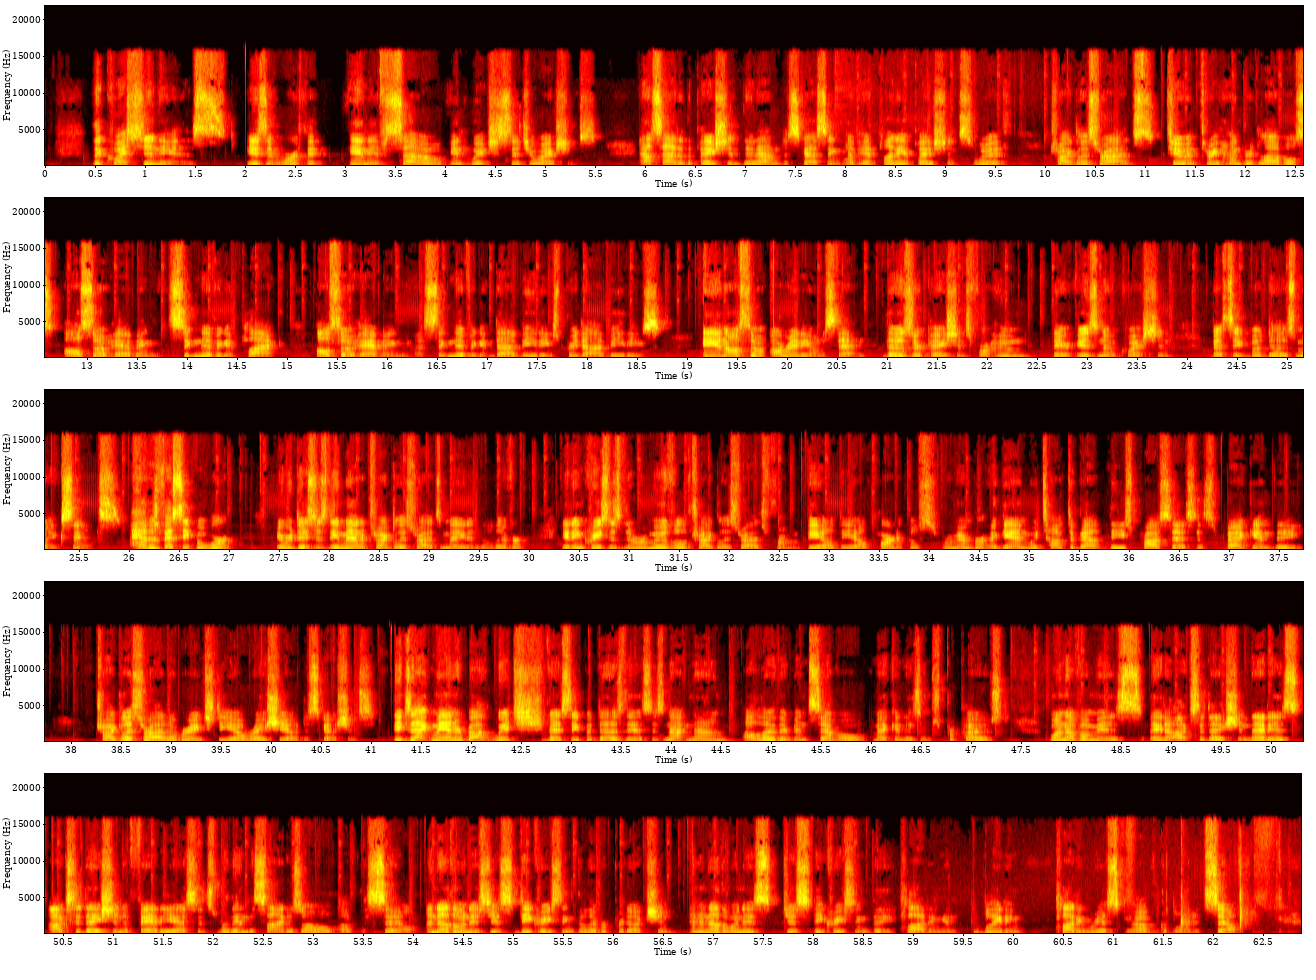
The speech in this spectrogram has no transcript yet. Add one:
The question is, is it worth it? And if so, in which situations? Outside of the patient that I'm discussing, I've had plenty of patients with triglycerides two and 300 levels, also having significant plaque, also having a significant diabetes, prediabetes, and also already on a statin. Those are patients for whom there is no question Vascepa does make sense. How does Vascepa work? It reduces the amount of triglycerides made in the liver. It increases the removal of triglycerides from VLDL particles. Remember, again, we talked about these processes back in the triglyceride over HDL ratio discussions. The exact manner by which Vascepa does this is not known, although there have been several mechanisms proposed. One of them is beta oxidation, that is, oxidation of fatty acids within the cytosol of the cell. Another one is just decreasing the liver production, and another one is just decreasing the clotting and bleeding, clotting risk of the blood itself.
